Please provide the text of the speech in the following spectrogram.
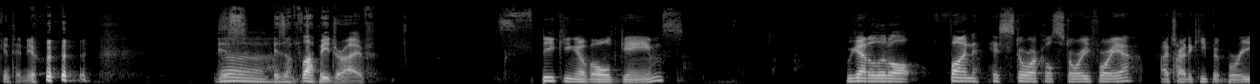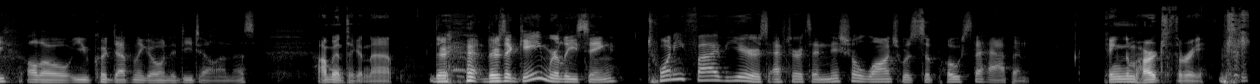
Continue. this Uh. is a floppy drive. Speaking of old games, we got a little fun historical story for you. I tried to keep it brief, although you could definitely go into detail on this. I'm gonna take a nap. There, there's a game releasing 25 years after its initial launch was supposed to happen. Kingdom Hearts three.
